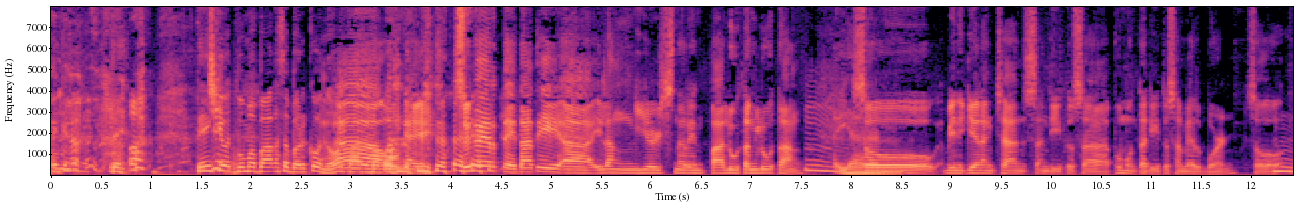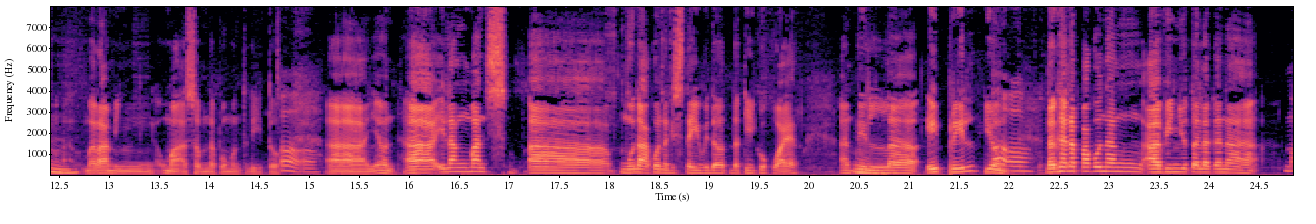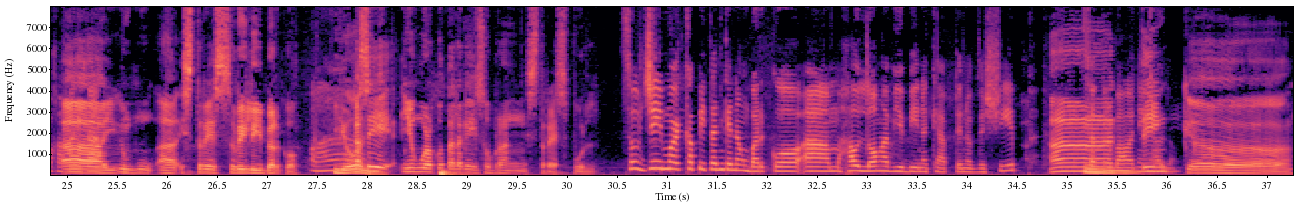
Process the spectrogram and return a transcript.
Thank you at bumaba ka sa barko, no? Para Ah, mapag- okay. Sunerte, dati ah, ilang years na rin pa lutang-lutang. Ayan. So, binigyan ng chance andito sa pumunta dito sa Melbourne. So, maraming umaasam na pumunta dito. Oo. Ah, yun. Ah, ilang months ah, muna ako nag-stay without the Kiko Choir until ah, April. Yun. Oo. Naghanap ako ng avenue talaga na Makakanta. ah, yung ah, stress reliever ko. Ah. Yun. Kasi yung work ko talaga ay sobrang stressful. So, J. Mark, kapitan ka ng barko. Um, how long have you been a captain of the ship? Trabaho I think, uh,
